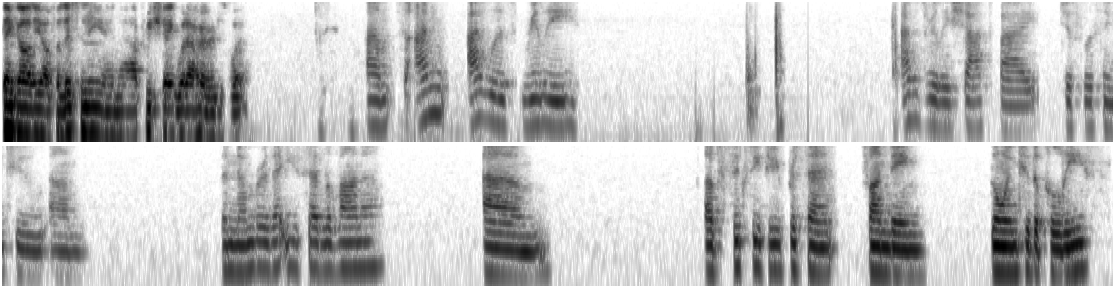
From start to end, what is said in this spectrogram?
thank all of y'all for listening, and I appreciate what I heard as well. Um, so I'm I was really I was really shocked by just listening to um, the number that you said, LaVonna, um, of 63% funding going to the police,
